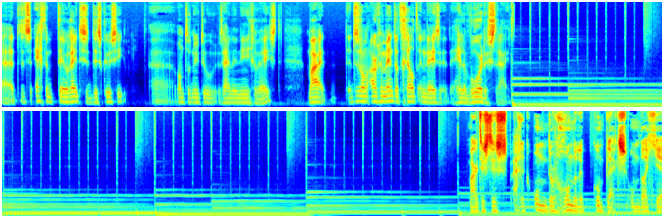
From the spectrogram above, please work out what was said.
Uh, het is echt een theoretische discussie. want tot nu toe zijn er niet geweest. Maar het is wel een argument dat geldt in deze hele woordenstrijd. Maar het is dus eigenlijk ondoorgrondelijk complex. Omdat je.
